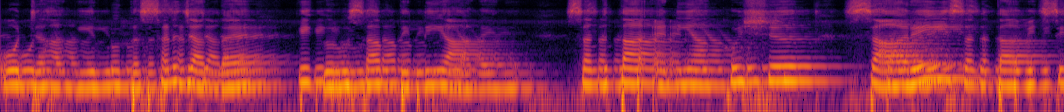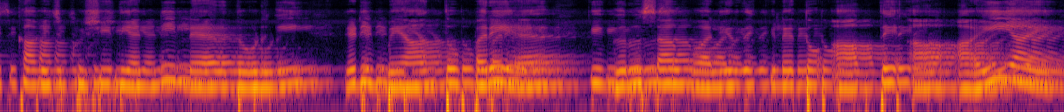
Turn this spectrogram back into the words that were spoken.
ਉਹ ਜਹਾਂਗੀਰ ਨੂੰ ਦੱਸਣ ਜਾਂਦਾ ਹੈ ਕਿ ਗੁਰੂ ਸਾਹਿਬ ਦਿੱਲੀ ਆ ਗਏ ਨੇ। ਸੰਗਤਾਂ ਇੰਨੀਆਂ ਖੁਸ਼, ਸਾਰੇ ਹੀ ਸੰਗਤਾਂ ਵਿੱਚ, ਸਿੱਖਾਂ ਵਿੱਚ ਖੁਸ਼ੀ ਦੀ ਇੰਨੀ ਲਹਿਰ ਦੌੜ ਗਈ, ਜਿਹੜੀ ਬਿਆਨ ਤੋਂ ਪਰੇ ਹੈ ਕਿ ਗੁਰੂ ਸਾਹਿਬ ਗਵਾਲੀਅਰ ਦੇ ਕਿਲੇ ਤੋਂ ਆਪ ਤੇ ਆ ਆਈ ਆਏ,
